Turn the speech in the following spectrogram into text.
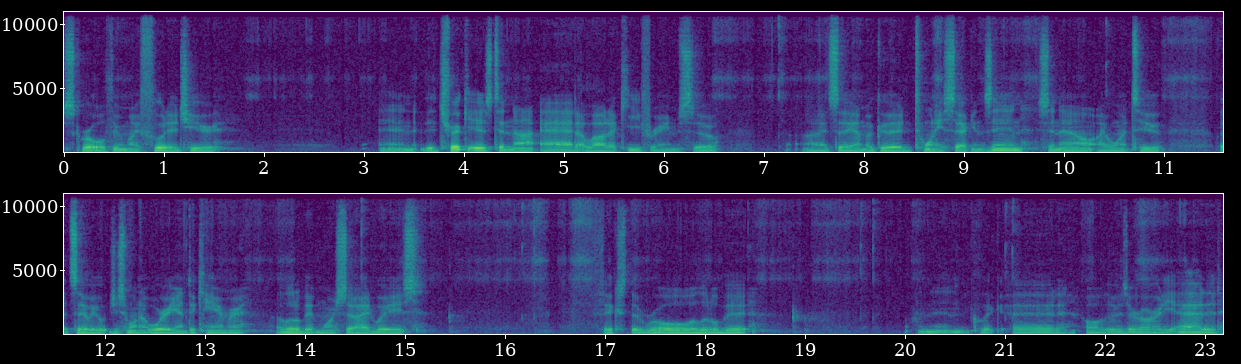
scroll through my footage here. And the trick is to not add a lot of keyframes. So I'd say I'm a good 20 seconds in. So now I want to let's say we just want to orient the camera a little bit more sideways. Fix the roll a little bit. And then click add. All those are already added.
